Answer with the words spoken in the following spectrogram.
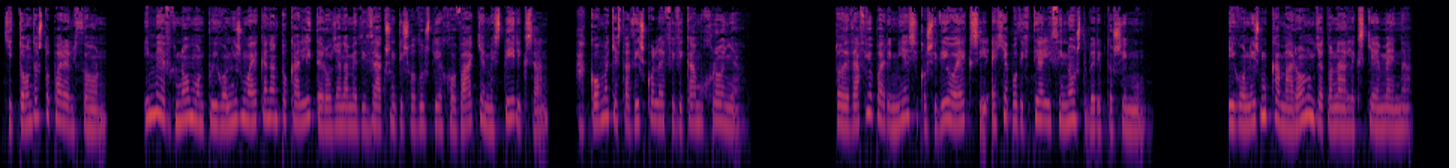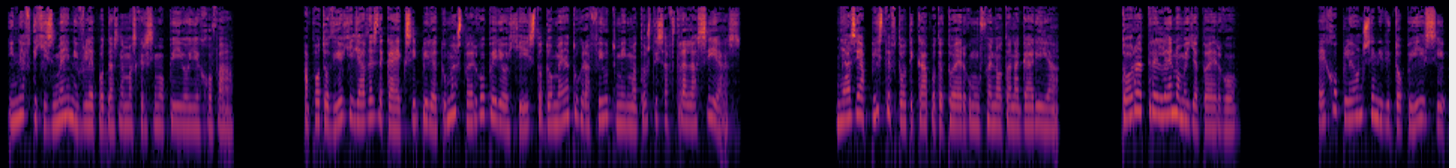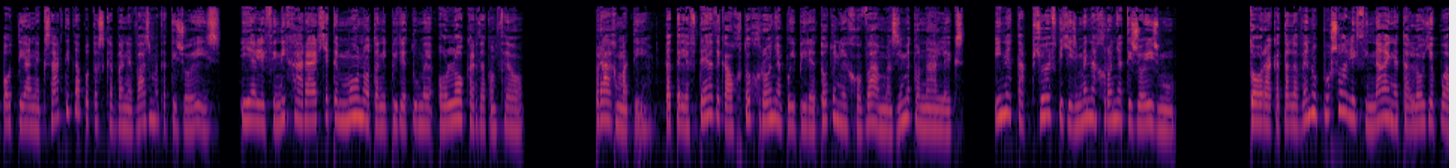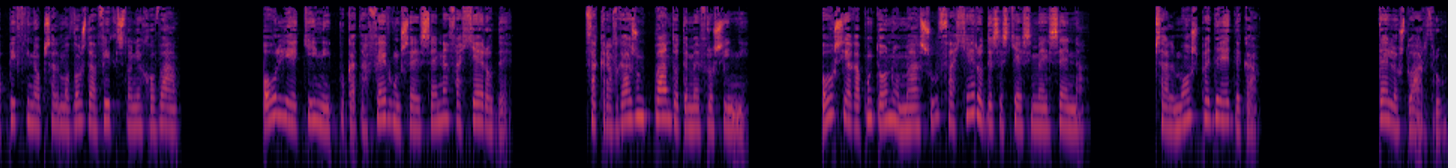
Κοιτώντας το παρελθόν, είμαι ευγνώμων που οι γονείς μου έκαναν το καλύτερο για να με διδάξουν τις οδούς του Ιεχωβά και με στήριξαν ακόμα και στα δύσκολα εφηβικά μου χρόνια. Το εδάφιο παροιμίας 22.6 έχει αποδειχτεί αληθινό στην περίπτωσή μου. Οι γονείς μου καμαρώνουν για τον Άλεξ και εμένα. Είναι ευτυχισμένοι βλέποντας να μας χρησιμοποιεί ο Ιεχωβά. Από το 2016 υπηρετούμε στο έργο περιοχής στον τομέα του γραφείου τμήματος της Αυστραλασίας. Μοιάζει απίστευτο ότι κάποτε το έργο μου φαινόταν αγκαρία. Τώρα τρελαίνομαι για το έργο. Έχω πλέον συνειδητοποιήσει ότι ανεξάρτητα από τα σκαμπανεβάσματα της ζωής, η αληθινή χαρά έρχεται μόνο όταν υπηρετούμε ολόκαρδα τον Θεό. Πράγματι, τα τελευταία 18 χρόνια που υπηρετώ τον Ιεχωβά μαζί με τον Άλεξ είναι τα πιο ευτυχισμένα χρόνια της ζωής μου. Τώρα καταλαβαίνω πόσο αληθινά είναι τα λόγια που απίφθινε ο ψαλμοδός Δαβίδ στον Ιεχωβά. Όλοι εκείνοι που καταφεύγουν σε εσένα θα χαίρονται. Θα κραυγάζουν πάντοτε με εφροσύνη. Όσοι αγαπούν το όνομά σου θα χαίρονται σε σχέση με εσένα. Ψαλμός 5.11 Τέλος του άρθρου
